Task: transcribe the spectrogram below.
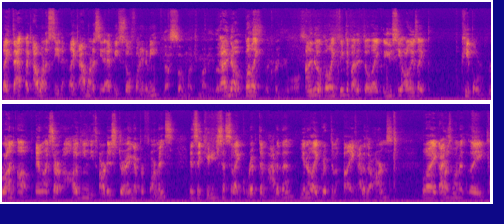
like that. Like I want to see that. Like I want to see that. That'd be so funny to me. That's so much money though. I know, but, That's like, a crazy loss. I know, but like think about it though. Like you see all these like people run up and like start hugging these artists during a performance, and security just has to like rip them out of them. You know, like rip them like out of their arms. Like I just want to like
